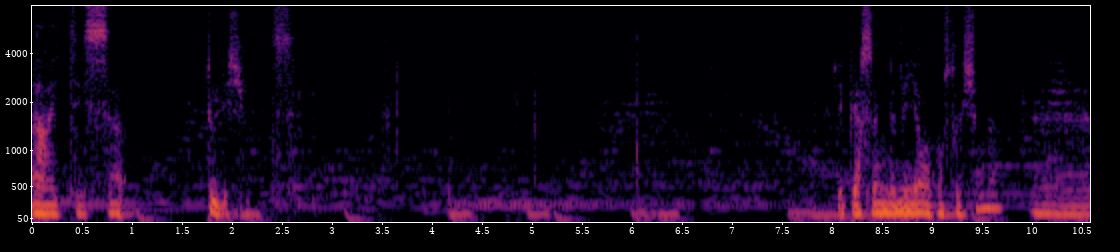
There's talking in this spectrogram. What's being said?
arrêter ça tout de suite. J'ai personne de meilleur en construction là. Euh,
